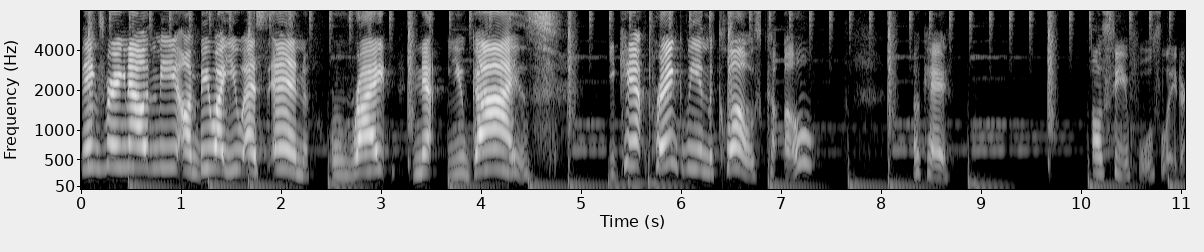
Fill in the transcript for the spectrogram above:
Thanks for hanging out with me on BYUSN right now. You guys, you can't prank me in the clothes. Oh, okay. I'll see you fools later.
